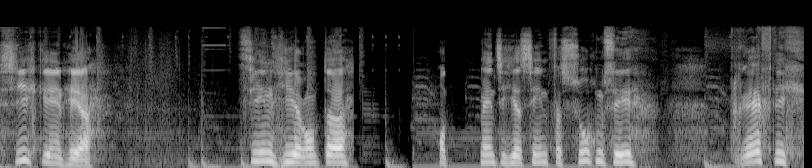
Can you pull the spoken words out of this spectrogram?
sie gehen her, ziehen hier runter und wenn sie hier sind, versuchen sie kräftig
